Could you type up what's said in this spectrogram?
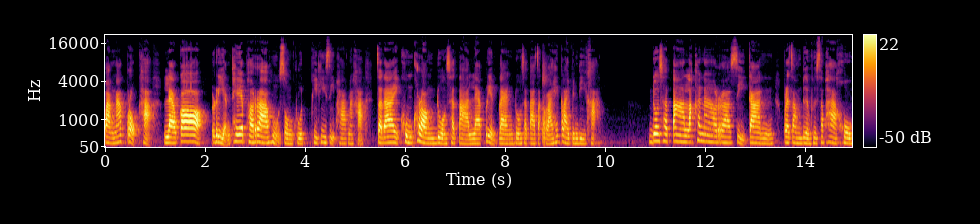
ปางนาคปรกค่ะ แล้วก็เหรียญเทพพระราหูทรงครุฑพิธีสีภาคนะคะ จะได้คุ้มครองดวงชะตาและเปลี่ยนแปลงดวงชะตาจากร้ายให้กลายเป็นดีค่ะ ดวงชะตาลัคนาราศีกันประจำเดือนพฤษภาคม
